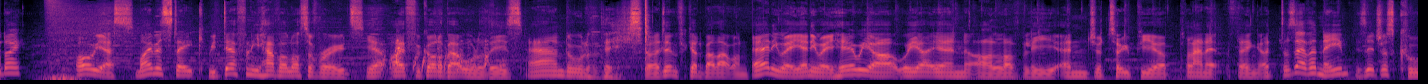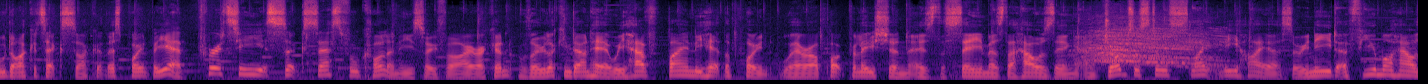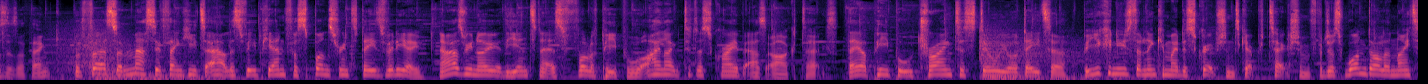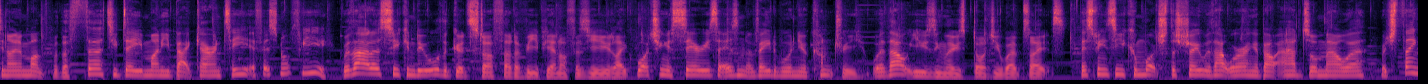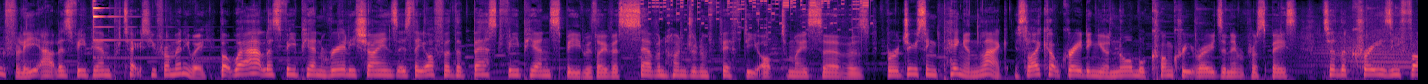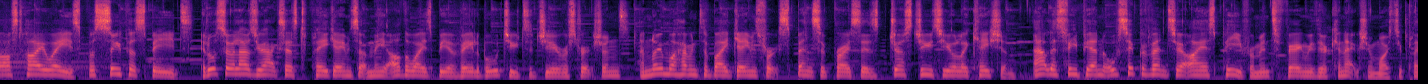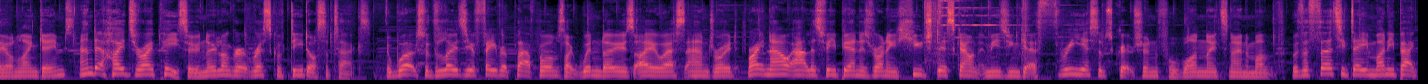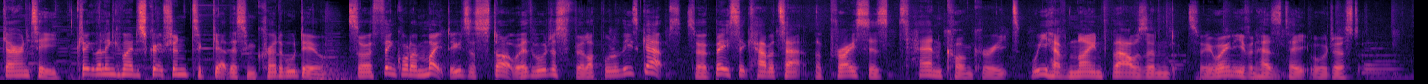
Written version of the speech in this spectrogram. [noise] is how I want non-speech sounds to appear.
I? Oh yes, my mistake. We definitely have a lot of roads. Yeah, I forgot about all of these and all of these. [laughs] But I didn't forget about that one. Anyway, anyway, here we are. We are in our lovely Engitopia planet thing. Uh, does it have a name? Is it just called Architects Suck at this point? But yeah, pretty successful colony so far, I reckon. Although looking down here, we have finally hit the point where our population is the same as the housing and jobs are still slightly higher. So we need a few more houses, I think. But first, a massive thank you to Atlas VPN for sponsoring today's video. Now, as we know, the internet is full of people I like to describe as architects. They are people trying to steal your data, but you can use the link in my description to get protection for just $1.99 a month with a 30-day money-back guarantee if it's not for you. With Atlas, you can do all the good stuff that a VPN offers you, like watching a series that isn't available in your country without using those dodgy websites. This means you can watch the show without worrying about ads or malware, which thankfully Atlas VPN protects you from anyway. But where Atlas VPN really shines is they offer the best VPN speed with over 750 optimized servers for reducing ping and lag. It's like upgrading your normal concrete roads and infraspace to the crazy fast highways for super speeds. It also allows you access to play games that may otherwise be available due to geo restrictions, and no more having to buy games for expensive prices just due to your location. Atlas VPN also prevents your ISP from interfering with your connection whilst you play online games, and it hides your IP so you're no longer at risk of DDoS attacks. It works with loads of your favorite platforms like Windows, iOS, Android. Right now, Atlas VPN is running a huge discount. It means you can get a three-year subscription for $1.99 a month with a 30-day money-back guarantee. Click the link in my description to get this incredible deal. So I think what I might do to start with, we'll just fill up all of these gaps. So a basic habitat, the price is 10 concrete. We have 9,000, so we won't even hesitate. We'll just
